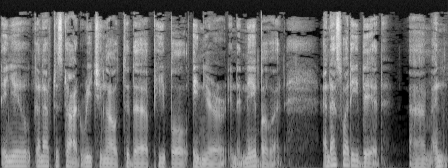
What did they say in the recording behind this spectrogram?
then you're gonna have to start reaching out to the people in your in the neighborhood, and that's what he did. Um, and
